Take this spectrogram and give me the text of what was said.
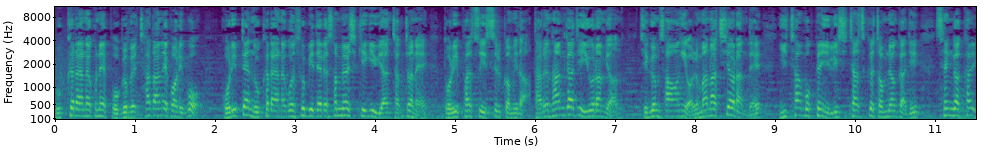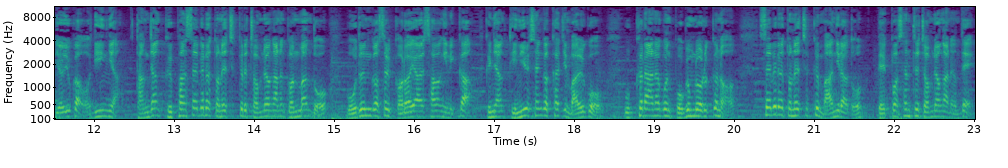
우크라이나군의 보급을 차단해버리고 고립된 우크라이나군 수비대를 섬멸시키기 위한 작전에 돌입할 수 있을 겁니다. 다른 한 가지 이유라면 지금 상황이 얼마나 치열한데 2차 목표인 리시찬스크 점령까지 생각할 여유가 어디 있냐. 당장 급한 세베르도네츠크를 점령하는 것만도 모든 것을 걸어야 할 상황이니까 그냥 뒷일 생각하지 말고 우크라이나군 보급로를 끊어 세베르도네츠크만이라도 100% 점령하는데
